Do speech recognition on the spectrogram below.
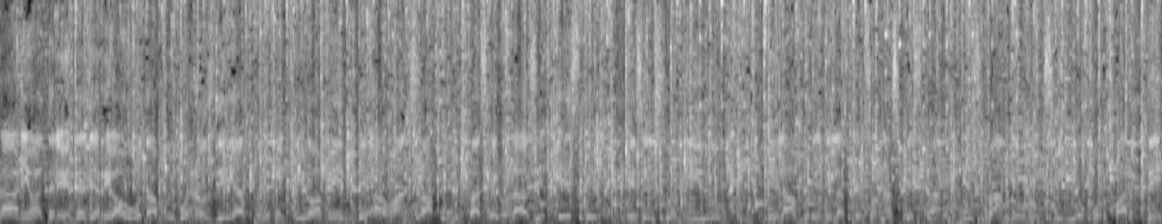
Hola Aníbal, televidentes de arriba Bogotá, muy buenos días. Pues efectivamente avanza un cacerolazo. Este es el sonido del hambre de las personas que están buscando un auxilio por parte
